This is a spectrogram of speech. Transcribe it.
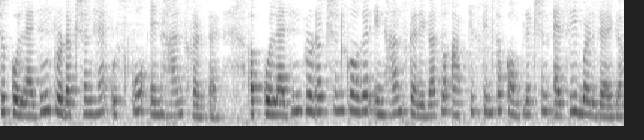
जो कोलेजन प्रोडक्शन है, उसको इन्हांस करता है। अब कोलेजन प्रोडक्शन को अगर इन्हांस करेगा तो आपकी स्किन का कॉम्प्लेक्शन ऐसे ही बढ़ जाएगा,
